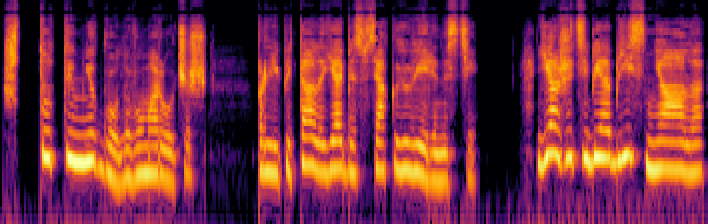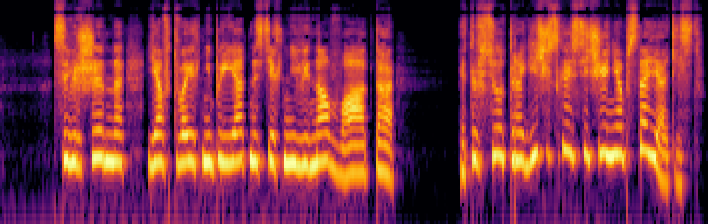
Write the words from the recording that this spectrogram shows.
«Что ты мне голову морочишь?» — пролепетала я без всякой уверенности. «Я же тебе объясняла. Совершенно я в твоих неприятностях не виновата. Это все трагическое стечение обстоятельств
